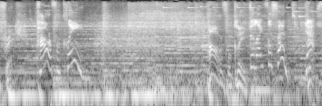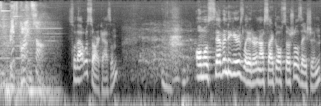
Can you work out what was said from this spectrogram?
Fresh, Powerful clean. powerful clean. Delightful scent. Yes, it's it's Pine Pine Sol. So that was sarcasm. Almost 70 years later in our cycle of socialization,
